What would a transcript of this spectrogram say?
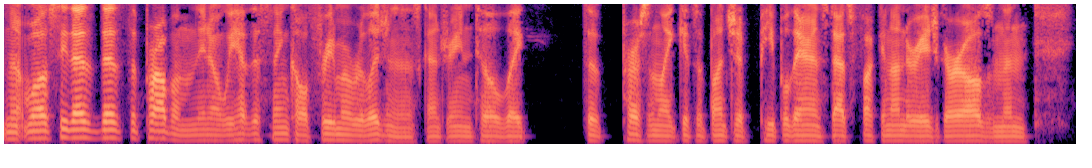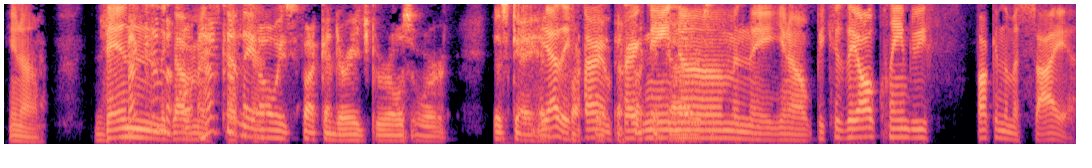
No, well, see, that's that's the problem. You know, we have this thing called freedom of religion in this country until like the person like gets a bunch of people there and starts fucking underage girls, and then you know, then come, the government. How come they in. always fuck underage girls or this guy had Yeah, they start a- a fucking impregnating them, and they, you know, because they all claim to be fucking the Messiah.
